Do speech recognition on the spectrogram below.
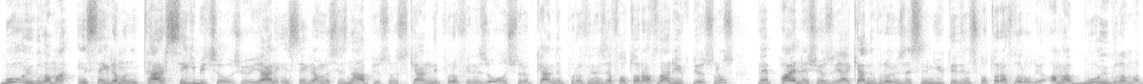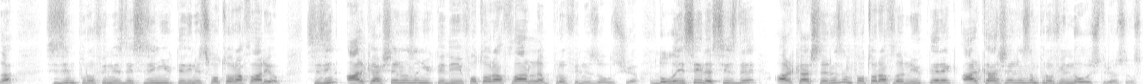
Bu uygulama Instagram'ın tersi gibi çalışıyor. Yani Instagram'da siz ne yapıyorsunuz? Kendi profilinizi oluşturup kendi profilinize fotoğraflar yüklüyorsunuz ve paylaşıyorsunuz. Yani kendi profilinizde sizin yüklediğiniz fotoğraflar oluyor. Ama bu uygulamada sizin profilinizde sizin yüklediğiniz fotoğraflar yok. Sizin arkadaşlarınızın yüklediği fotoğraflarla profiliniz oluşuyor. Dolayısıyla siz de arkadaşlarınızın fotoğraflarını yükleyerek arkadaşlarınızın profilini oluşturuyorsunuz.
